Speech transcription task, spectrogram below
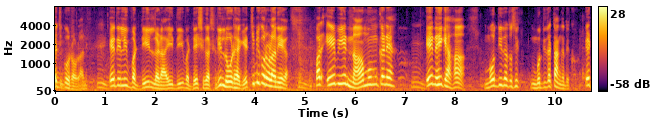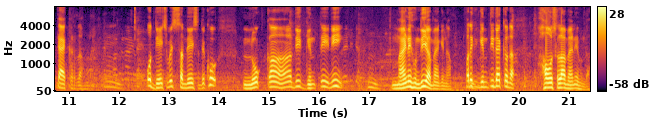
ਇਹ ਚ ਕੋਈ ਰੌਲਾ ਨਹੀਂ। ਇਹਦੇ ਲਈ ਵੱਡੀ ਲੜਾਈ ਦੀ ਵੱਡੇ ਸੰਘਰਸ਼ ਦੀ ਲੋੜ ਹੈਗੀ ਇਹ ਚ ਵੀ ਕੋਈ ਰੌਲਾ ਨਹੀਂ ਹੈਗਾ। ਪਰ ਇਹ ਵੀ ਇਹ ਨਾਮੁਮਕਿਨ ਆ। ਇਹ ਨਹੀਂ ਕਿ ਹਾਂ ਮੋਦੀ ਦਾ ਤੁਸੀਂ ਮੋਦੀ ਦਾ ਢੰਗ ਦੇਖੋ ਇਹ ਅਟੈਕ ਕਰਦਾ ਹੁੰਦਾ। ਉਹ ਦੇਸ਼ ਵਿੱਚ ਸੰਦੇਸ਼ ਦੇਖੋ ਲੋਕਾਂ ਦੀ ਗਿਣਤੀ ਨਹੀਂ ਮੈਨੇ ਹੁੰਦੀ ਆ ਮੈਂ ਕਿਹਾ ਪਰ ਇੱਕ ਗਿਣਤੀ ਦਾ ਇੱਕ ਹੁੰਦਾ ਹੌਸਲਾ ਮੈਨੇ ਹੁੰਦਾ।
